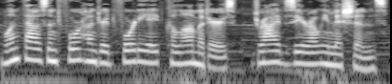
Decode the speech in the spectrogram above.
1,448 kilometers, drive zero emissions.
